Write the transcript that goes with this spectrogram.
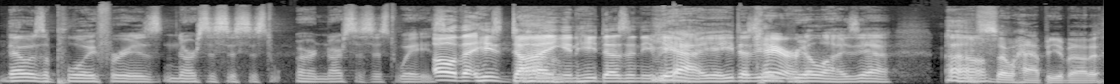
that was a ploy for his narcissist or narcissist ways. Oh, that he's dying Um, and he doesn't even. yeah, yeah. He doesn't care. even realize. Yeah. Um, He's so happy about it.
